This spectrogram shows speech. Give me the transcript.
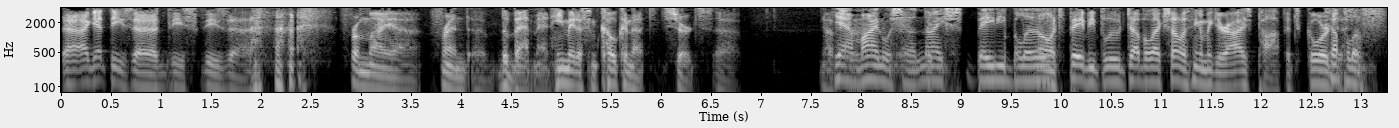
Uh, I get these uh, these these uh, from my uh, friend uh, the Batman. He made us some coconut shirts. Yeah, mine was yeah, a nice baby blue. Oh, it's baby blue double XL. I think it'll make your eyes pop. It's gorgeous. Couple of-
